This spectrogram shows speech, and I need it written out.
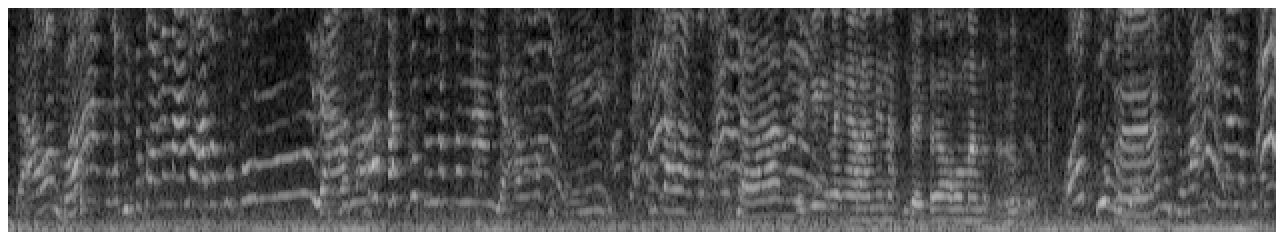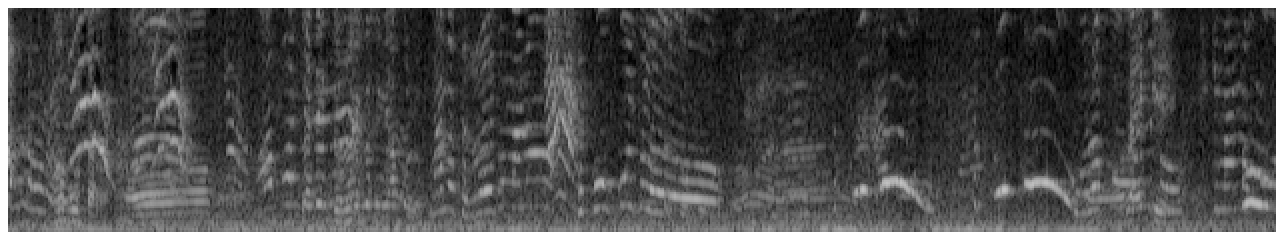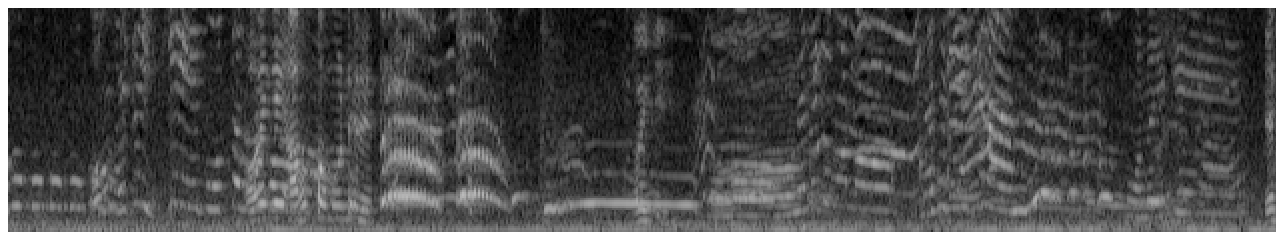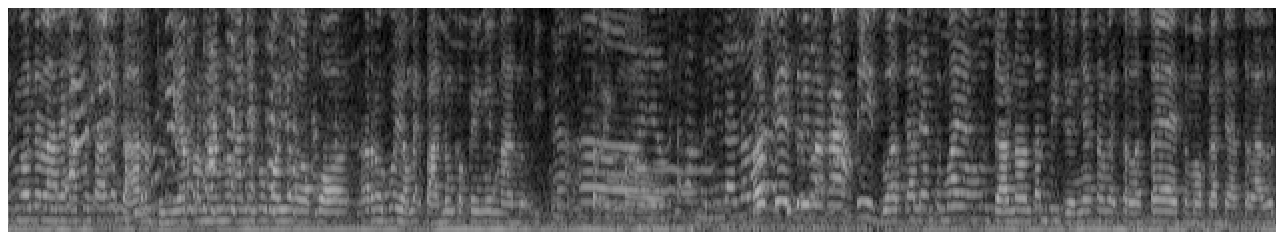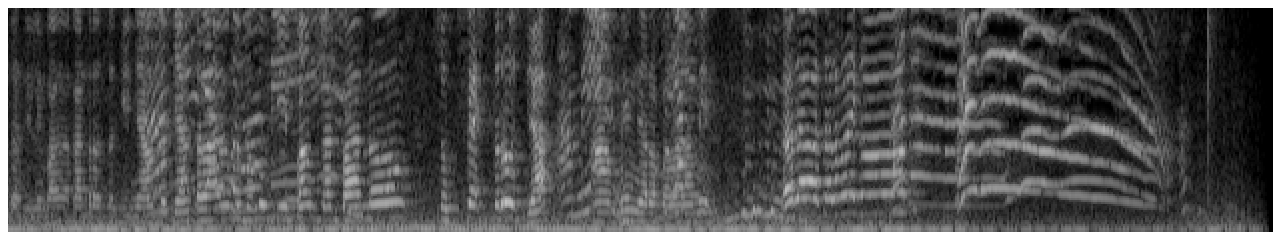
Ya Allah, mbakku wis ditukone manuk arep putumu. Ya Allah, aku seneng tenan. Ya Allah, Gusti. Kita lah pokok ajan. Iki lek ngarani nak desa apa manuk deruk ya? Ojo, Mas. Ojo manuk manuk puter. Oh, puter. Oh. Apa sih? Sing deruk iku sing apa lho? Manuk dero iku manuk dekuku iku lho. Oh, alah. Tekuku. Tekuku. Ngono ku. Lah, iki? Iki manuk. Oh, iki iki puter. Oh, iki mune ne? Oh, iki. Oh, ngene iku ngono. Iki. Yes ngono lare aku soalnya gak aro dunia permanukan iku kaya apa. Karo ku ya mek Bandung kepengin manuk iku mau. Ya wis alhamdulillah lho. Oke, terima kasih buat kalian semua yang udah nonton videonya sampai selesai. Semoga sehat selalu dan dilimpahkan rezekinya untuk yang selalu ya mendukung. Gibam dan Bandung sukses terus ya. Amin. Amin ya rabbal alamin. Dadah, assalamualaikum. Dadah.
